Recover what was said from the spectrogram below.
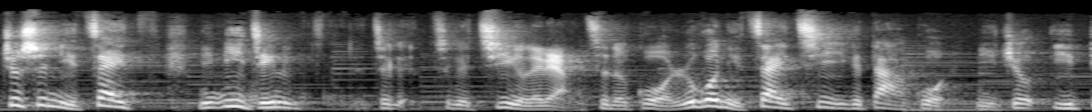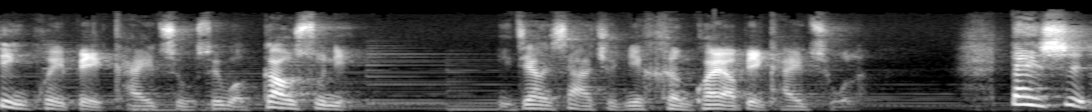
就是你再你你已经这个这个记了两次的过，如果你再记一个大过，你就一定会被开除。所以我告诉你。你这样下去，你很快要被开除了。但是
